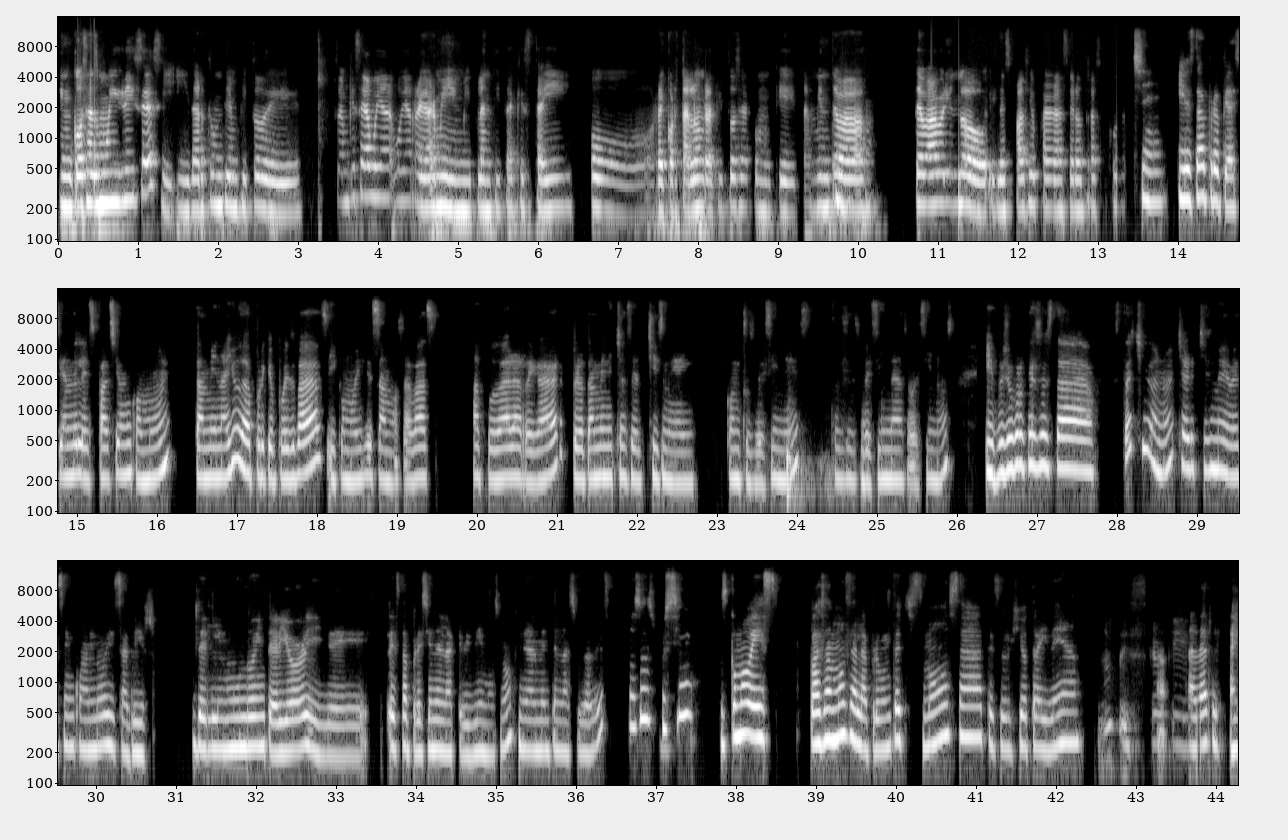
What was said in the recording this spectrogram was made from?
en cosas muy grises y, darte un tiempito de, pues, aunque sea voy a, voy a regar mi, mi plantita que está ahí o recortarla un ratito, o sea, como que también te va te va abriendo el espacio para hacer otras cosas. Sí, y esta apropiación del espacio en común también ayuda porque pues vas y como dices, vamos, vas a podar, a regar, pero también echas el chisme ahí con tus vecinos, entonces vecinas o vecinos. Y pues yo creo que eso está, está chido, ¿no? Echar el chisme de vez en cuando y salir del mundo interior y de esta presión en la que vivimos, ¿no? Generalmente en las ciudades. Entonces, pues sí, pues como ves, Pasamos a la pregunta chismosa. ¿Te surgió otra idea? No, pues creo a, que. A darle. A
